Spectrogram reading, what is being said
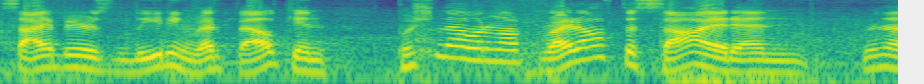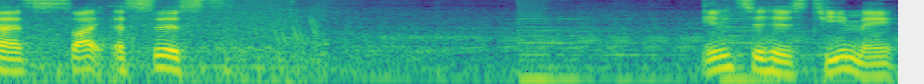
Cyber's leading Red Falcon, pushing that one off right off the side, and a slight assist into his teammate.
